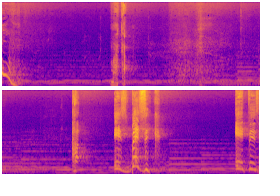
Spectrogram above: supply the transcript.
Oh, Maka. Ah, it's basic. It is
